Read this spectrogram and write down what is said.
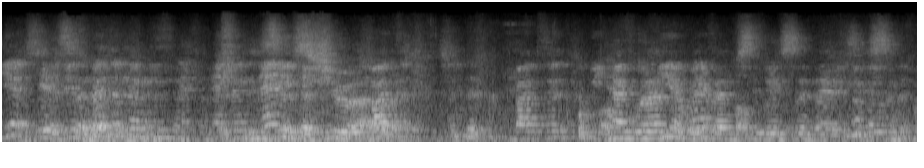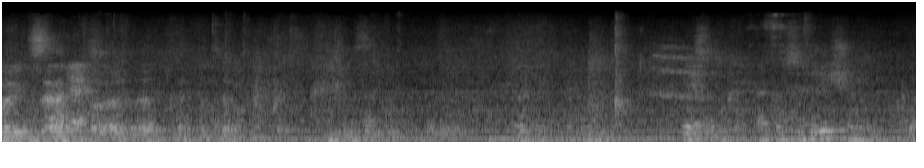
Yes, yes, it's better than an analysis, sure. but, but uh, we have to be aware of series analysis, for example. Yes, a consideration, uh,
